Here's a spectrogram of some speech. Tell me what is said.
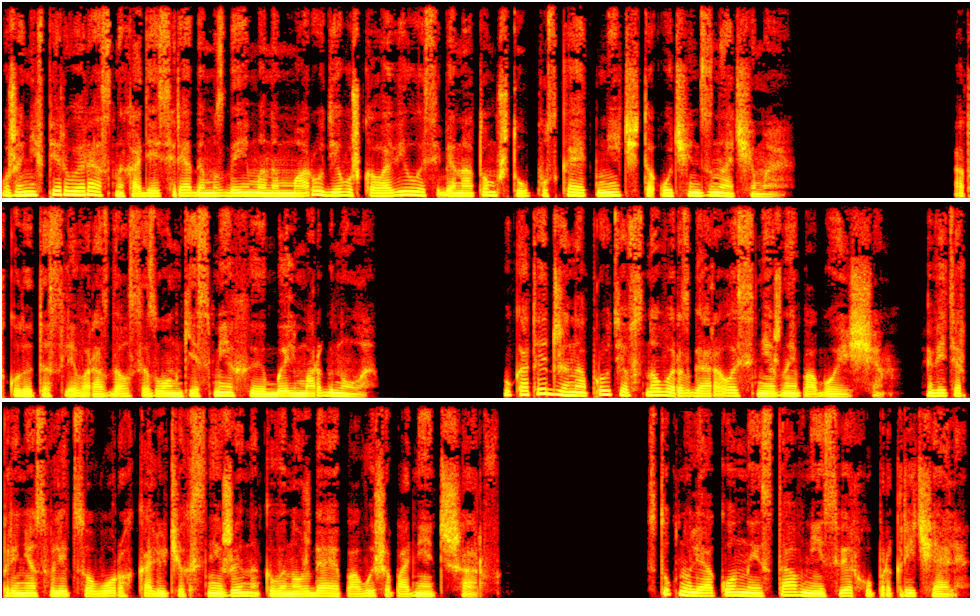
Уже не в первый раз, находясь рядом с Деймоном Мару, девушка ловила себя на том, что упускает нечто очень значимое. Откуда-то слева раздался звонкий смех, и Белль моргнула. У коттеджа напротив снова разгоралось снежное побоище. Ветер принес в лицо ворох колючих снежинок, вынуждая повыше поднять шарф. Стукнули оконные ставни и сверху прокричали.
